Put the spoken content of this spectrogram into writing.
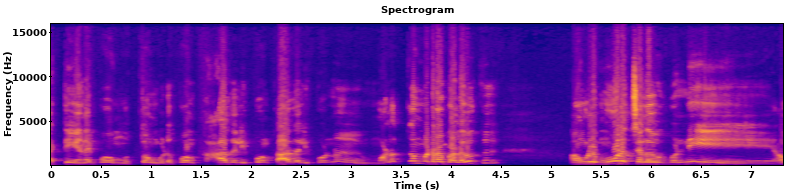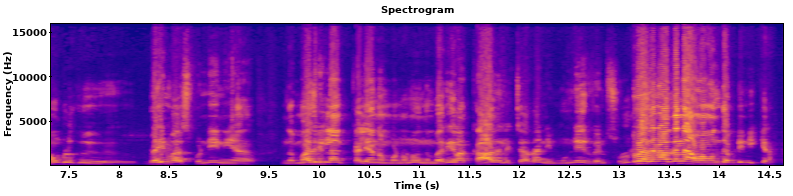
கட்டி இணைப்போம் முத்தம் கொடுப்போம் காதலிப்போம் காதலிப்போம்னு முழக்கம் விடுற அளவுக்கு அவங்கள மூளை செலவு பண்ணி அவங்களுக்கு பிரெயின் வாஷ் பண்ணி நீ இந்த மாதிரிலாம் கல்யாணம் பண்ணணும் இந்த மாதிரிலாம் காதலிச்சாதான் நீ முன்னேறுவேன்னு சொல்றதுனால தானே அவன் வந்து அப்படி நிற்கிறான்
